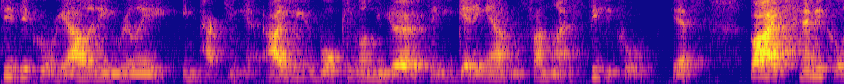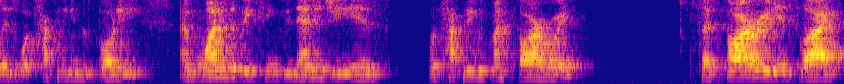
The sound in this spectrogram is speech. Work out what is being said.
physical reality really impacting it? Are you walking on the earth? Are you getting out in the sunlight? Physical, yes. Biochemical is what's happening in the body and one of the big things with energy is what's happening with my thyroid. So thyroid is like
